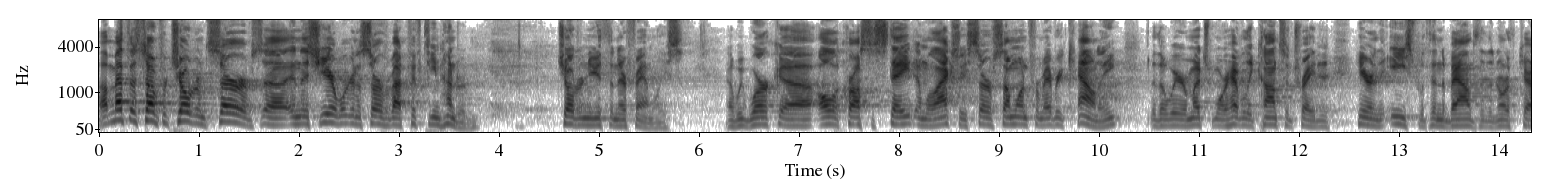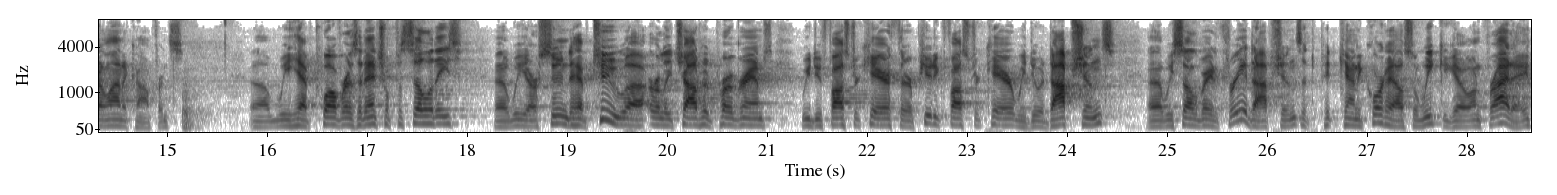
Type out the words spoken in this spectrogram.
Uh, Methodist Home for Children serves, uh, in this year, we're going to serve about 1,500 children, youth, and their families. And we work uh, all across the state and we'll actually serve someone from every county, though we are much more heavily concentrated here in the east within the bounds of the North Carolina Conference. Uh, we have 12 residential facilities. Uh, we are soon to have two uh, early childhood programs. We do foster care, therapeutic foster care, we do adoptions. Uh, we celebrated three adoptions at the Pitt County Courthouse a week ago on Friday.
